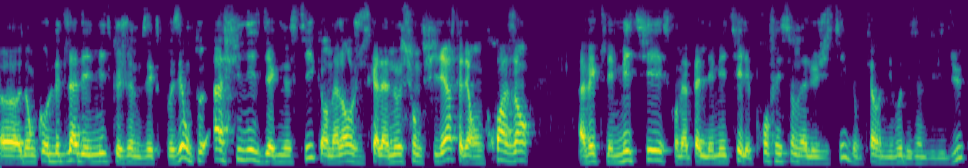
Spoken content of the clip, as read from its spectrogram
euh, donc au-delà des limites que je viens de vous exposer, on peut affiner ce diagnostic en allant jusqu'à la notion de filière, c'est-à-dire en croisant avec les métiers, ce qu'on appelle les métiers, les professions de la logistique, donc là au niveau des individus.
